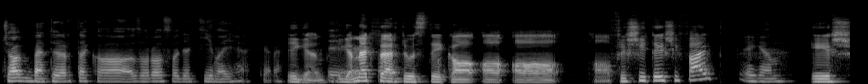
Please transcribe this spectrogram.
Csak betörtek az orosz vagy a kínai hackerek. Igen, Én igen, megfertőzték a, a, a, a frissítési fájt. Igen. És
